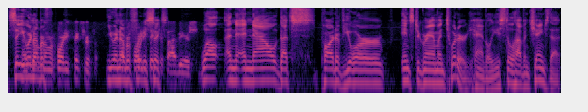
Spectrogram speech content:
So you were number number 46 for you were number 46 46. for five years. Well, and and now that's part of your Instagram and Twitter handle. You still haven't changed that.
